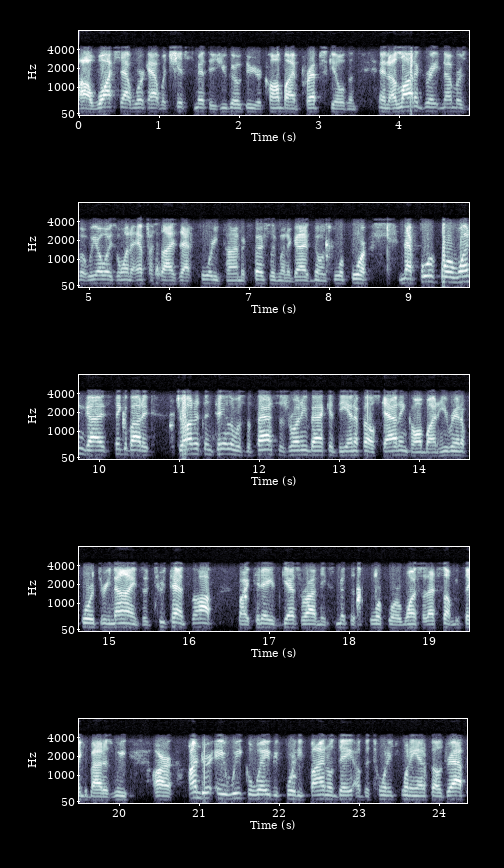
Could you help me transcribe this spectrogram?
uh, watch that workout with Chip Smith as you go through your combine prep skills and and a lot of great numbers. But we always want to emphasize that 40 time, especially when a guy's going 4-4. And that 4-4-1, guys, think about it. Jonathan Taylor was the fastest running back at the NFL scouting combine. He ran a 4.39, so two tenths off by today's guest, Rodney Smith, at 441. So that's something to think about as we are under a week away before the final day of the 2020 NFL Draft.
